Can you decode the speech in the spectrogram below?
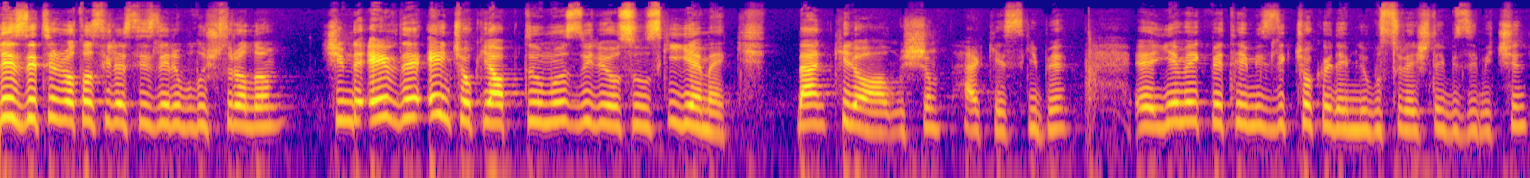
Lezzetin rotasıyla sizleri buluşturalım. Şimdi evde en çok yaptığımız biliyorsunuz ki yemek. Ben kilo almışım herkes gibi. Ee, yemek ve temizlik çok önemli bu süreçte bizim için.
